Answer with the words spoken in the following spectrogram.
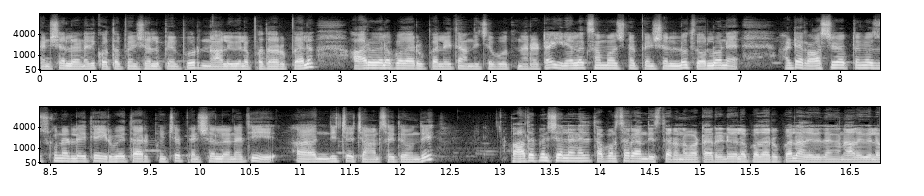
పెన్షన్లు అనేది కొత్త పెన్షన్ల పెంపు నాలుగు వేల పదహారు రూపాయలు ఆరు వేల పదహారు రూపాయలు అయితే అందించబోతున్నారట. ఈ నెలకు సంబంధించిన పెన్షన్లు త్వరలోనే అంటే రాష్ట్ర వ్యాప్తంగా చూసుకున్నట్లయితే ఇరవై తారీఖు నుంచే పెన్షన్లు అనేది అందించే ఛాన్స్ అయితే ఉంది. పాత పెన్షన్లు అనేది తప్పనిసరి అందిస్తారు అనమాట రెండు వేల పదహారు రూపాయలు అదేవిధంగా నాలుగు వేల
